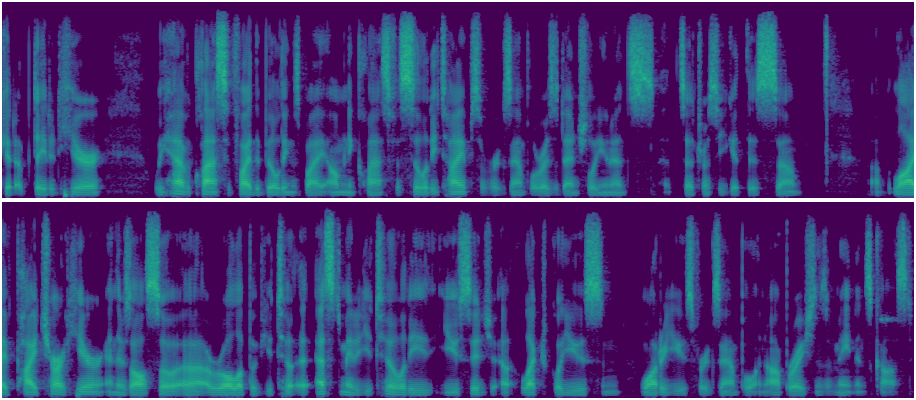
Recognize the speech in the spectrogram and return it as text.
get updated here. We have classified the buildings by OmniClass facility type, so for example, residential units, etc. So you get this um, live pie chart here, and there's also a, a roll-up of util estimated utility usage, uh, electrical use, and water use, for example, and operations and maintenance cost.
